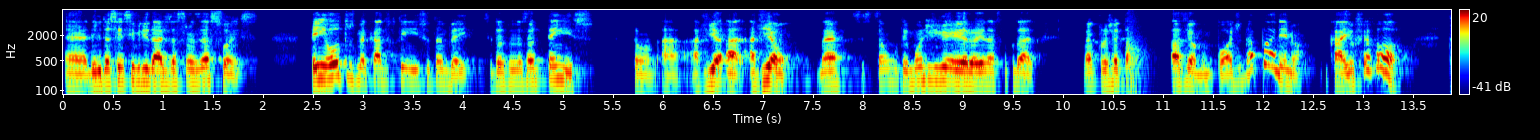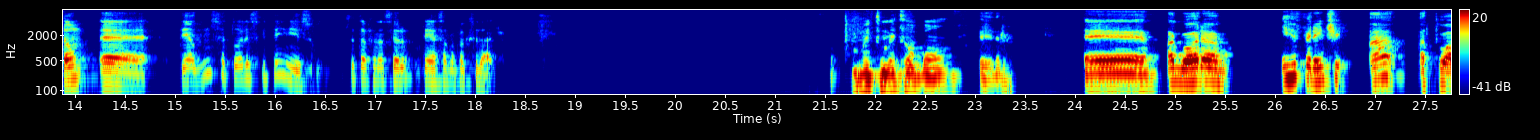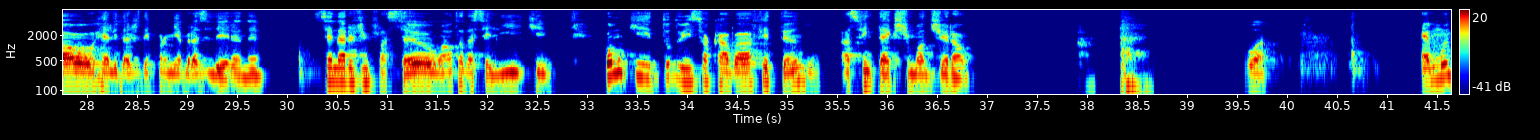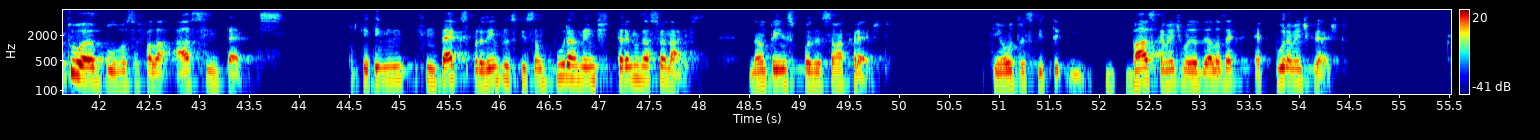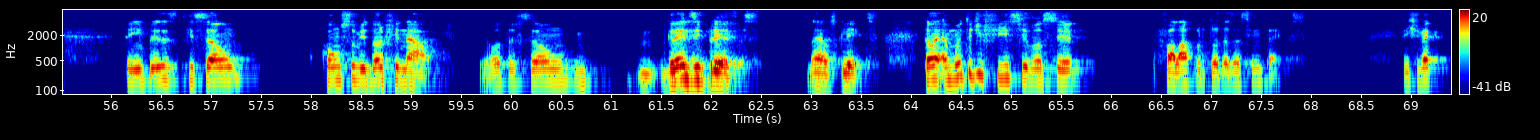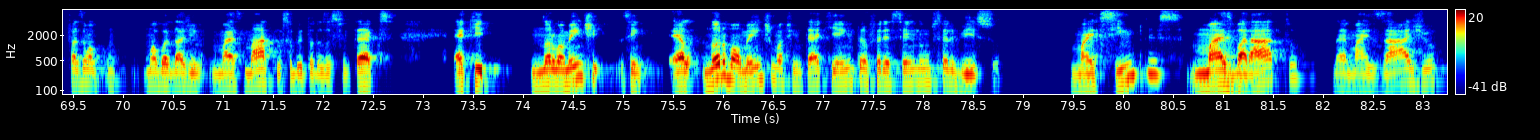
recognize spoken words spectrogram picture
é, devido à sensibilidade das transações. Tem outros mercados que têm isso também. O setor financeiro tem isso. Então, a, a, avião, né? Vocês estão, tem um monte de engenheiro aí na faculdade. Vai projetar avião, não pode dar pane, meu. Caiu, ferrou. Então, é, tem alguns setores que tem isso. O setor financeiro tem essa complexidade. Muito, muito bom, Pedro. É, agora, em referente à atual realidade da economia brasileira, né? Cenário de inflação, alta da Selic, como que tudo isso acaba afetando as fintechs de modo geral? Boa. É muito amplo você falar as fintechs, porque tem fintechs, por exemplo, que são puramente transacionais, não tem exposição a crédito. Tem outras que, basicamente, o modelo delas é, é puramente crédito. Tem empresas que são consumidor final, e outras são grandes empresas, né, os clientes. Então, é muito difícil você falar por todas as fintechs. Se a gente tiver que fazer uma, uma abordagem mais macro sobre todas as fintechs, é que normalmente, assim, é, normalmente uma fintech entra oferecendo um serviço mais simples, mais barato, né, mais ágil.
